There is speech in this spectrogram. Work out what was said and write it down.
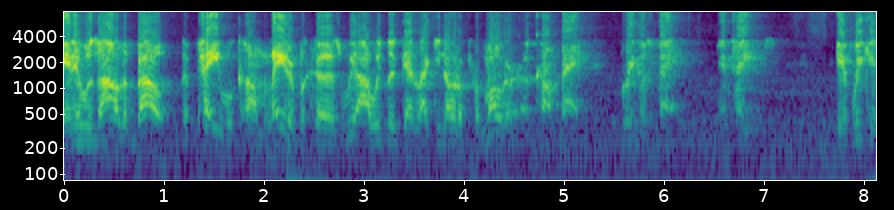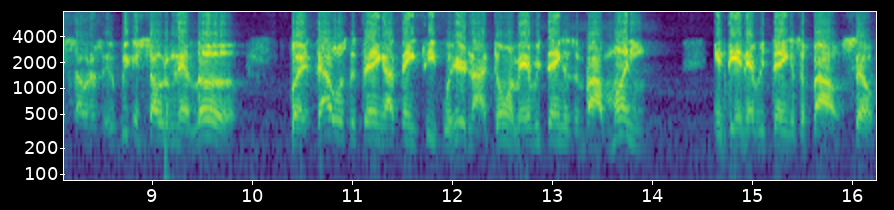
and it was all about the pay will come later because we always looked at like you know the promoter will come back, bring us back, and pay us if we can show them if we can show them that love. But that was the thing I think people here not doing. Man, everything is about money, and then everything is about self.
